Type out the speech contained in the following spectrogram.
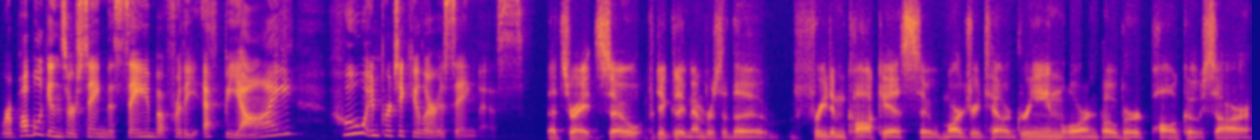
Republicans are saying the same, but for the FBI. Who in particular is saying this? That's right. So, particularly members of the Freedom Caucus, so Marjorie Taylor Greene, Lauren Boebert, Paul Gosar,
